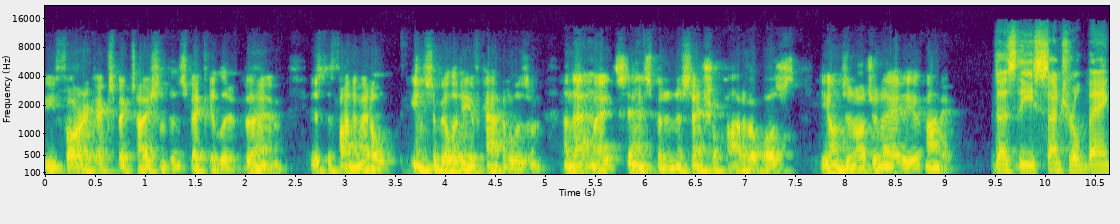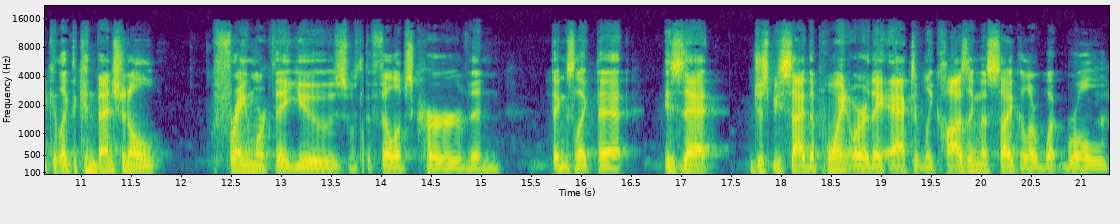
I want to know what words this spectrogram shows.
euphoric expectations and speculative boom is the fundamental instability of capitalism. And that made sense, but an essential part of it was the endogeneity of money. Does the central bank, like the conventional framework they use with the Phillips curve and things like that, is that just beside the point or are they actively causing the cycle or what role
